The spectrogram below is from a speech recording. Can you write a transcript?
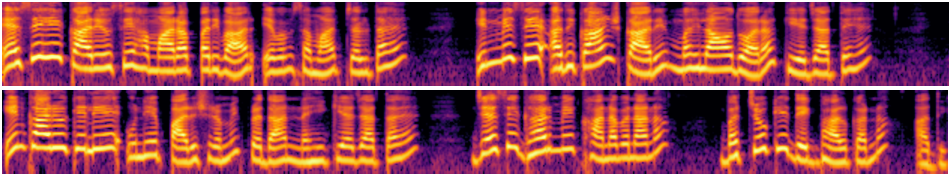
ऐसे ही कार्यों से हमारा परिवार एवं समाज चलता है। इनमें से अधिकांश कार्य महिलाओं द्वारा किए जाते हैं। इन कार्यों के लिए उन्हें पारिश्रमिक प्रदान नहीं किया जाता है, जैसे घर में खाना बनाना, बच्चों की देखभाल करना आदि।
